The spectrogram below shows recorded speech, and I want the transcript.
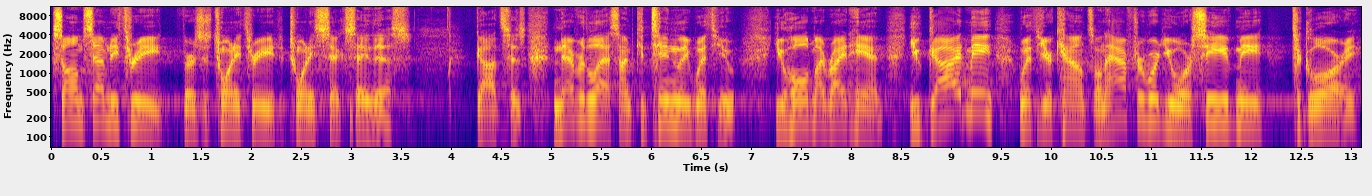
Psalm 73, verses 23 to 26 say this. God says, Nevertheless, I'm continually with you. You hold my right hand. You guide me with your counsel, and afterward you will receive me to glory.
